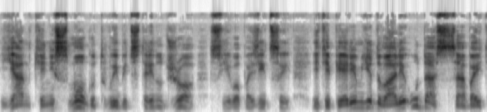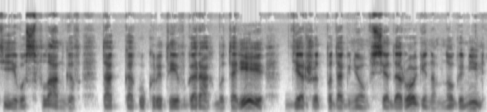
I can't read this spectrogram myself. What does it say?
янки не смогут выбить старину Джо с его позиции, и теперь им едва ли удастся обойти его с флангов, так как укрытые в горах батареи держат под огнем все дороги на много миль.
